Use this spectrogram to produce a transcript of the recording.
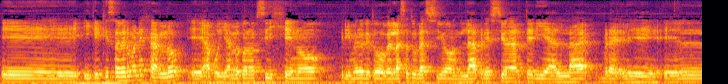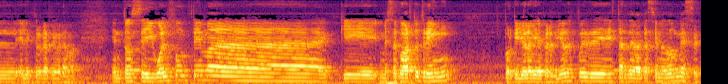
eh, que hay que saber manejarlo, eh, apoyarlo con oxígeno, primero que todo ver la saturación, la presión arterial, la- eh, el electrocardiograma. Entonces igual fue un tema que me sacó harto training porque yo lo había perdido después de estar de vacaciones dos meses.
